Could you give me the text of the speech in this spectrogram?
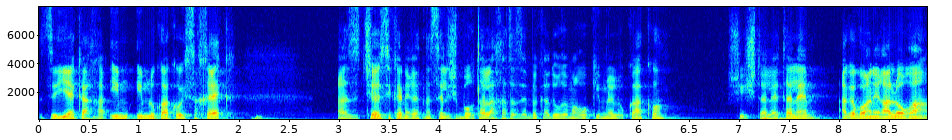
זה יהיה ככה, אם, אם לוקאקו ישחק, אז צ'לסי כנראה תנסה לשבור את הלחץ הזה בכדורים ארוכים ללוקאקו, שישתלט עליהם. אגב, הוא היה נראה לא רע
